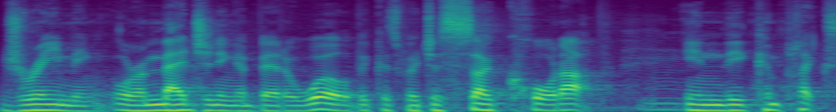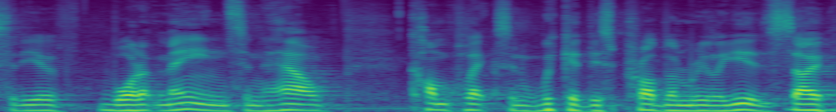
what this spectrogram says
dreaming or imagining a better world because we're just so caught up mm. in the complexity of what it means and how complex and wicked this problem really is. So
